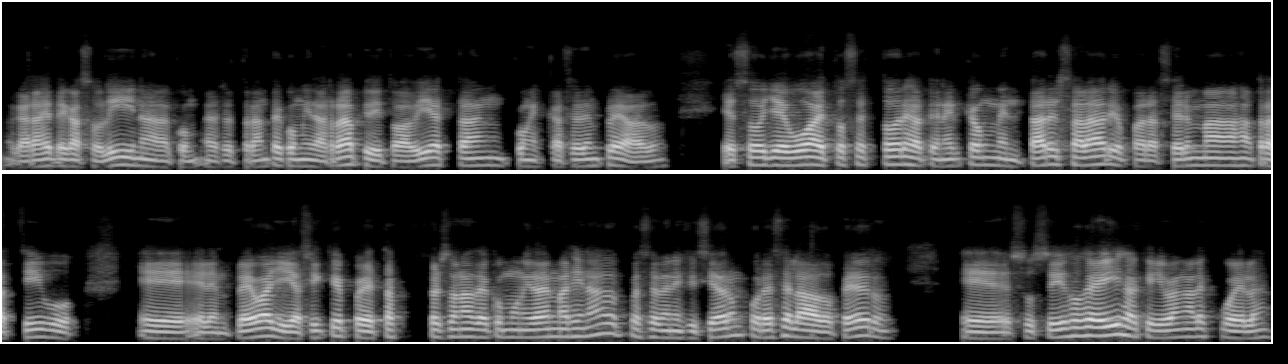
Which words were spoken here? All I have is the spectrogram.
garajes de gasolina, al restaurante de comida rápida y todavía están con escasez de empleados. Eso llevó a estos sectores a tener que aumentar el salario para hacer más atractivo eh, el empleo allí. Así que pues estas personas de comunidades marginadas pues se beneficiaron por ese lado, pero eh, sus hijos e hijas que iban a la escuela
